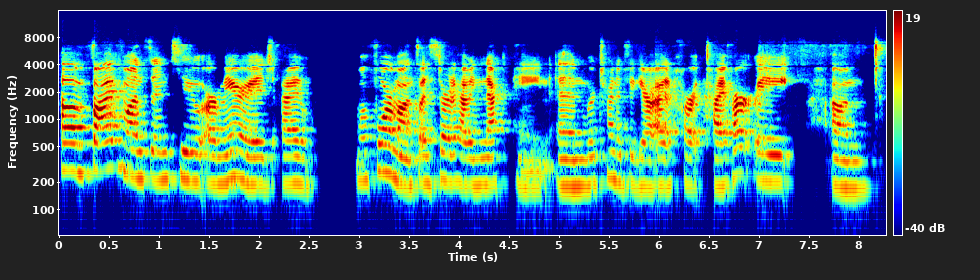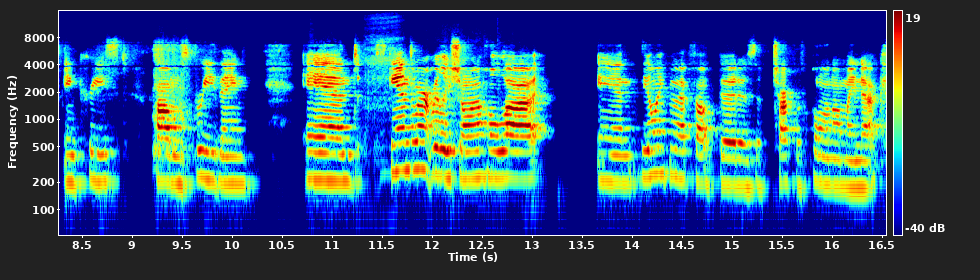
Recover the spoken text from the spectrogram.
um, five months into our marriage, I, well, four months, I started having neck pain and we're trying to figure out I had heart, high heart rate, um, increased problems breathing and scans weren't really showing a whole lot. And the only thing that felt good is if Chuck was pulling on my neck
